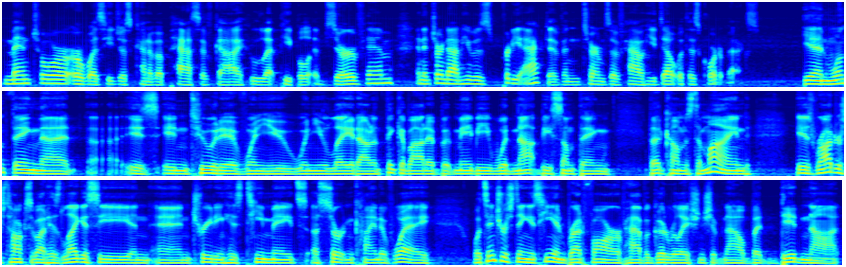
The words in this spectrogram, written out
mentor, or was he just kind of a passive guy who let people observe him? And it turned out he was pretty active in terms of how he dealt with his quarterbacks. Yeah, and one thing that uh, is intuitive when you when you lay it out and think about it, but maybe would not be something that comes to mind, is Rodgers talks about his legacy and and treating his teammates a certain kind of way. What's interesting is he and Brett Favre have a good relationship now, but did not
